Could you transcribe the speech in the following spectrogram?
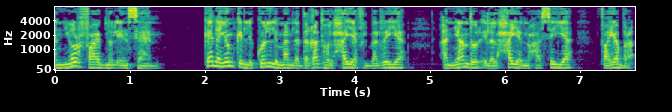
أن يرفع ابن الإنسان. كان يمكن لكل من لدغته الحية في البرية أن ينظر إلى الحية النحاسية فيبرأ.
